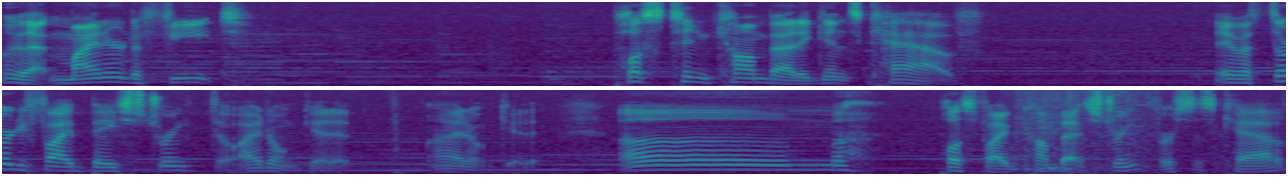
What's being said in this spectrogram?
Look at that. Minor defeat. Plus 10 combat against Cav. They have a 35 base strength, though. I don't get it. I don't get it. Um, plus 5 combat strength versus Cav.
